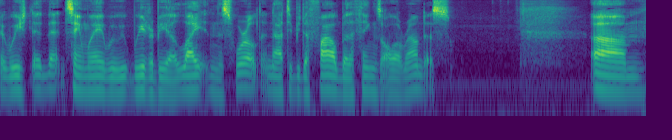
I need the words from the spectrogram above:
We, in that same way, we, we are to be a light in this world and not to be defiled by the things all around us. Um,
